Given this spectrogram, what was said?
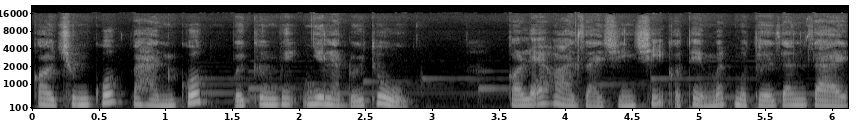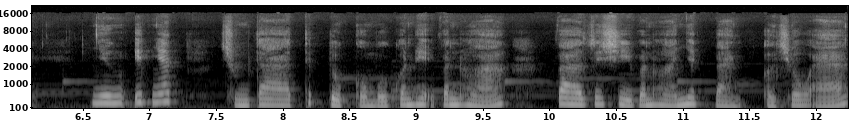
coi Trung Quốc và Hàn Quốc với cương vị như là đối thủ. Có lẽ hòa giải chính trị có thể mất một thời gian dài, nhưng ít nhất chúng ta tiếp tục có mối quan hệ văn hóa và duy trì văn hóa Nhật Bản ở châu Á.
